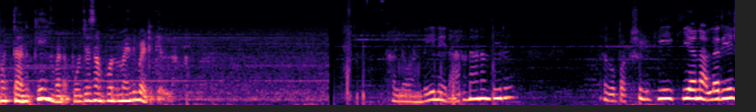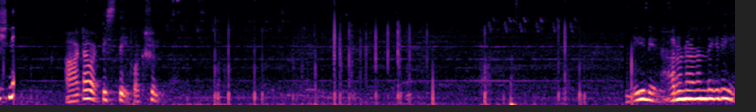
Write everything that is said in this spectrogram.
మొత్తానికి మన పూజ సంపూర్ణమైంది బయటికి వెళ్దాం హలో అండి నేను అరుణానందగిరి అగో పక్షులు కీ అని అల్లరి చేసిన ఆట పట్టిస్తాయి పక్షులు. అండి నేను అరుణానందగిరి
